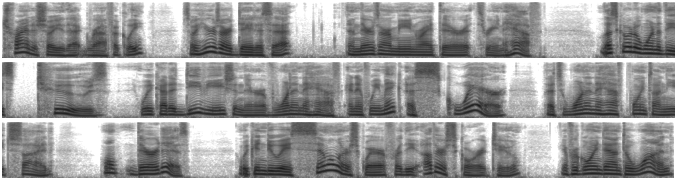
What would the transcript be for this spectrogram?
try to show you that graphically. So here's our data set, and there's our mean right there at three and a half. Let's go to one of these twos. We got a deviation there of one and a half. And if we make a square that's one and a half points on each side, well, there it is. We can do a similar square for the other score at two. If we're going down to one,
